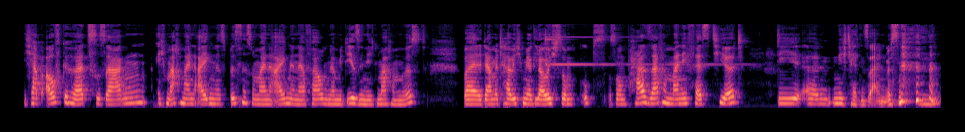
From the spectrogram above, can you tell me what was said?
Ich habe aufgehört zu sagen, ich mache mein eigenes Business und meine eigenen Erfahrungen, damit ihr sie nicht machen müsst, weil damit habe ich mir, glaube ich, so, ups, so ein paar Sachen manifestiert, die äh, nicht hätten sein müssen. Mhm.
